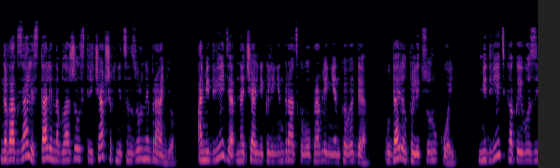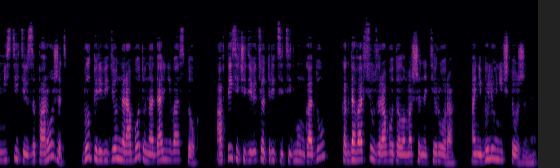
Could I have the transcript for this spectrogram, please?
На вокзале Сталин обложил встречавших нецензурной бранью, а Медведя, начальника Ленинградского управления НКВД, ударил по лицу рукой. Медведь, как и его заместитель Запорожец, был переведен на работу на Дальний Восток, а в 1937 году, когда вовсю заработала машина террора, они были уничтожены.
